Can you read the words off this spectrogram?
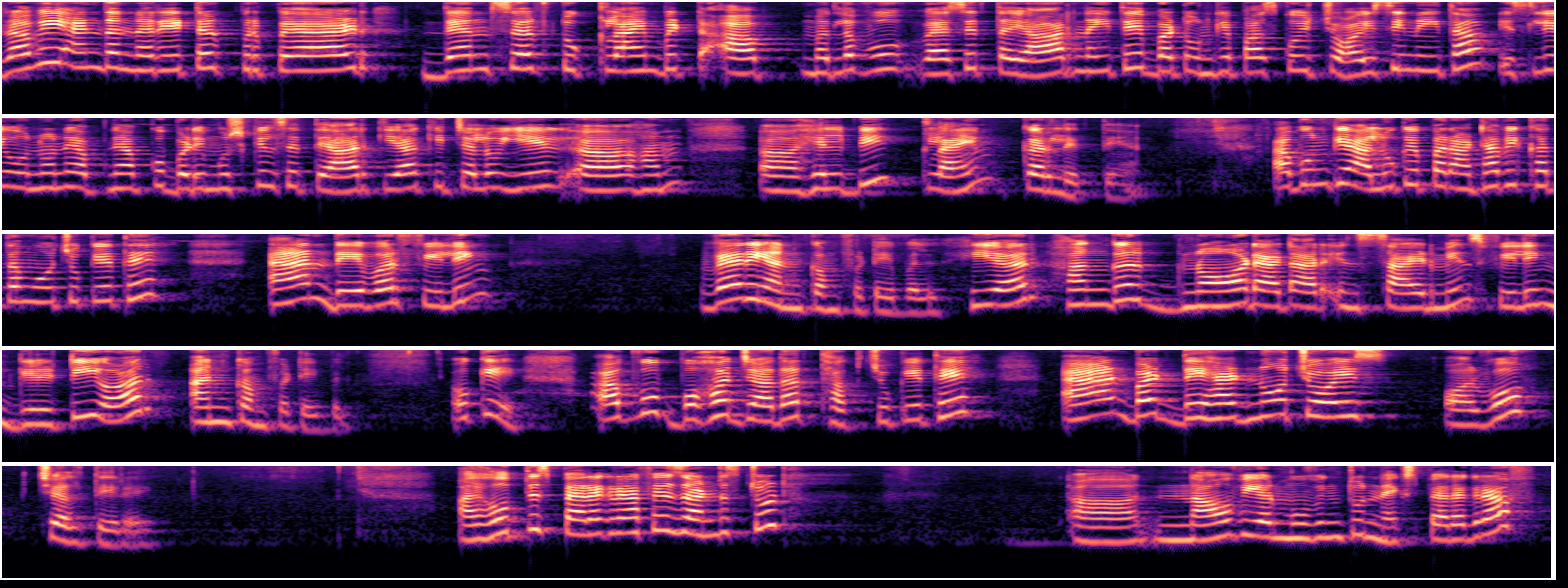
Ravi and the narrator prepared them self to climb it up मतलब वो वैसे तैयार नहीं थे but उनके पास कोई choice ही नहीं था। इसलिए उन्होंने अपने आप को बड़ी मुश्किल से तैयार किया कि चलो ये आ, हम आ, हिल भी क्लाइंब कर लेते हैं। अब उनके आलू के पराठा भी ख़त्म हो चुके थे and they were feeling very uncomfortable. Here, hunger gnawed at our inside means feeling guilty और अनकम्फर्टेबल ओके अब वो बहुत ज़्यादा थक चुके थे and but they had no choice और वो चलते रहे. I hope this paragraph is understood. Uh, now we are moving to next paragraph.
